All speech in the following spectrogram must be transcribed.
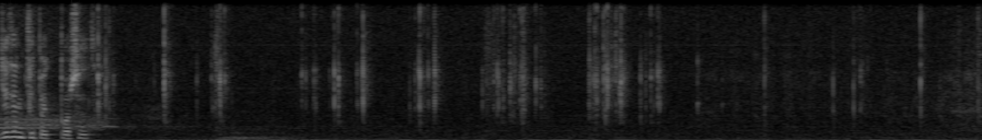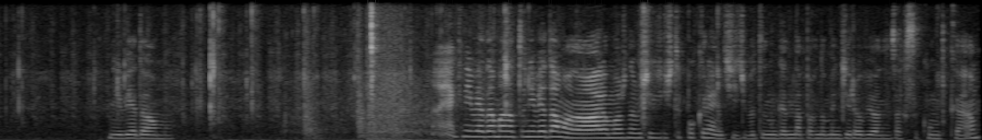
Gdzie ten typek poszedł? Nie wiadomo. jak nie wiadomo, no to nie wiadomo, no ale można by się gdzieś tu pokręcić, bo ten gen na pewno będzie robiony za sekundkę.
